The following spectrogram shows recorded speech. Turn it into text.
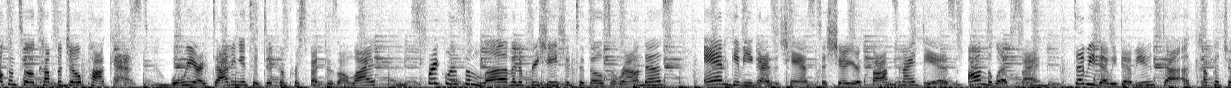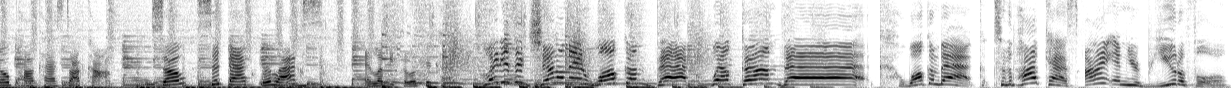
welcome to a Cup of Joe podcast, where we are diving into different perspectives on life, sprinkling some love and appreciation to those around us, and giving you guys a chance to share your thoughts and ideas on the website www.acupofjoepodcast.com. So sit back, relax, and let me fill up your cup. Ladies and gentlemen, welcome back. Welcome back. Welcome back to the podcast. I am your beautiful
